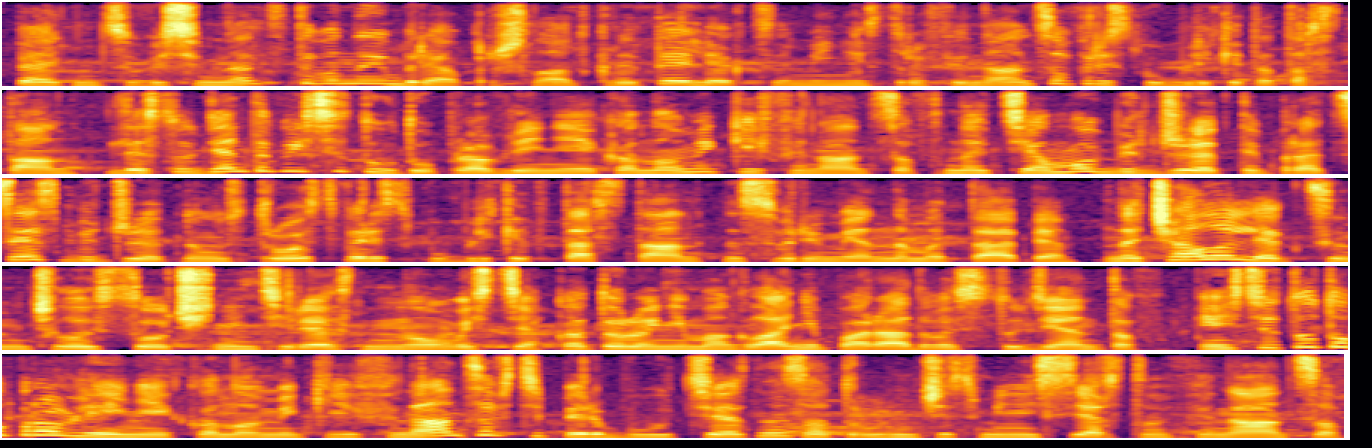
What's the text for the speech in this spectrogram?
В пятницу 18 ноября прошла открытая лекция министра финансов Республики Татарстан для студентов Института управления экономики и финансов на тему «Бюджетный процесс, бюджетное устройство Республики Татарстан на современном этапе». Начало лекции началось с очень интересной новости, которая не могла не порадовать студентов. Институт управления экономики и финансов теперь будет тесно сотрудничать с Министерством финансов.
